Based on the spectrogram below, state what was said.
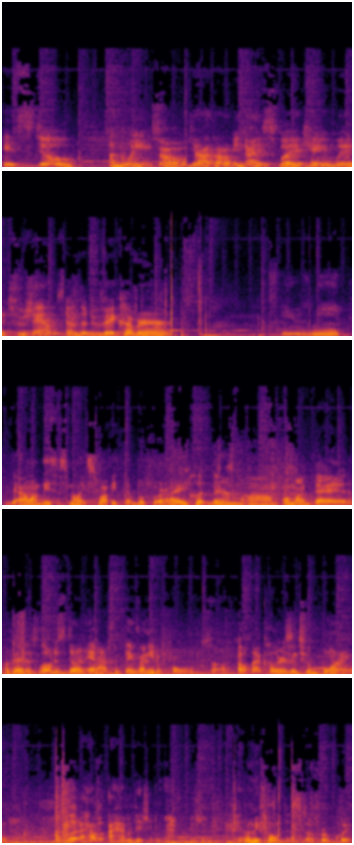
it's still annoying. So yeah, that'll be nice. But it came with two shams and the duvet cover Excuse me. Yeah, I want these to smell like suavito before I put them um, on my bed. Okay, this load is done, and I have some things I need to fold. So I hope that color isn't too boring. But I have I have a vision. I have a vision. Okay, let me fold this stuff real quick.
